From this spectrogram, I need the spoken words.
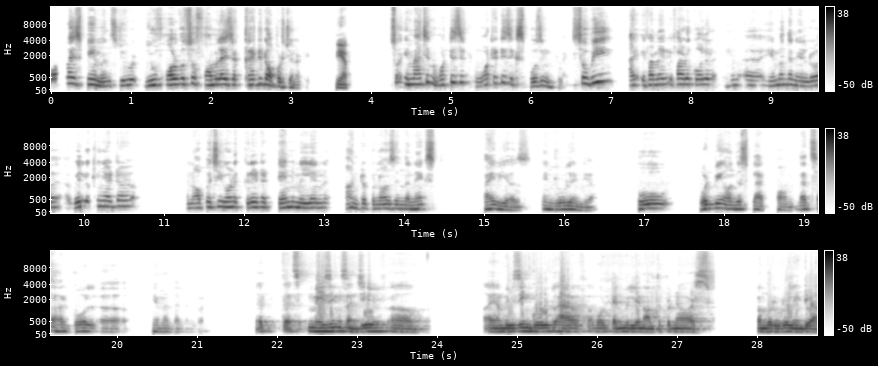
formalize payments, you you've also formalized a credit opportunity. Yep. So imagine what is it, what it is exposing to. So we, I, if I may, if I were to call it uh, Hemant and Elroy, we're looking at a an opportunity. We want to create a 10 million entrepreneurs in the next five years in rural India who would be on this platform. That's our goal, uh, Hemant and Elroy. That, that's amazing, Sanjeev. Uh, an amazing goal to have about 10 million entrepreneurs from the rural India.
